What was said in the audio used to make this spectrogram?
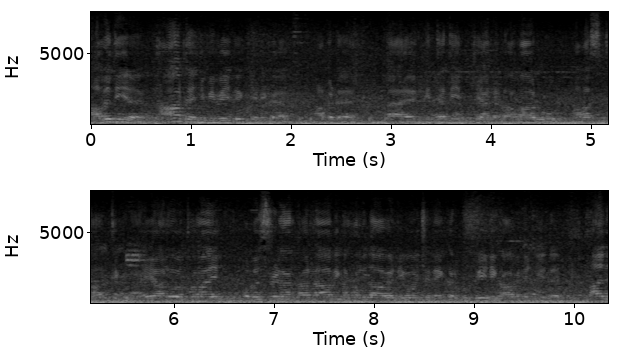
අවධිය කාට හිමි වේද කියන එක අපිට නිතතින් කියන්න අමාරු අවස්ථා තිබුණා. ඒ අනුව තමයි ඔබ ශ්‍රී ලංකා නාවික හමුදාව නියෝජනය කරපු ක්‍රීඩිකාව හැටියට අද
